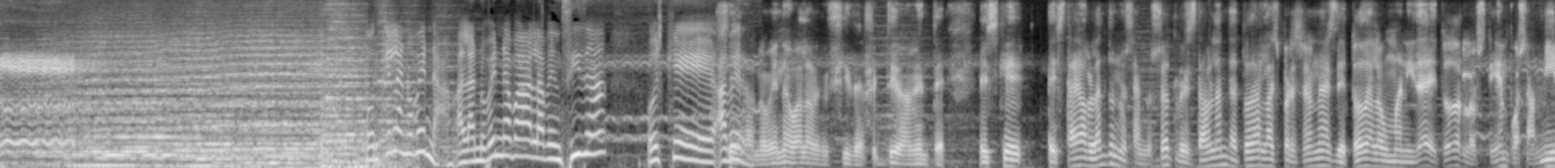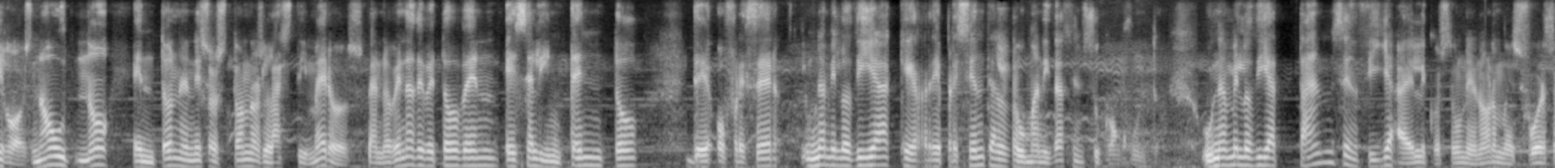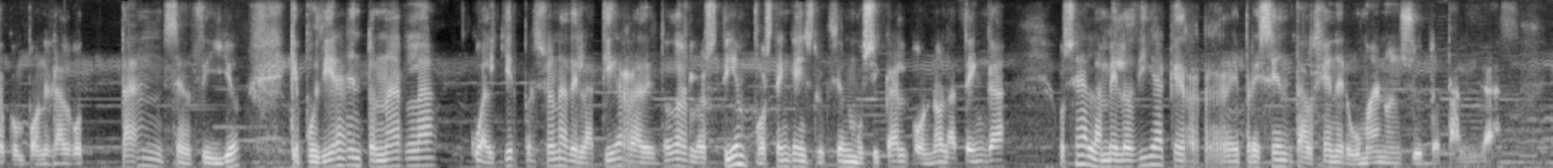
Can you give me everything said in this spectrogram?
novena? ¿A la novena va a la vencida? ¿O es que, a Sí, ver, la novena va a la vencida, efectivamente. Es que está hablándonos a nosotros, está hablando a todas las personas de toda la humanidad, de todos los tiempos, amigos. No, no entonen esos tonos lastimeros. La novena de Beethoven es el intento de ofrecer una melodía que represente a la humanidad en su conjunto. Una melodía tan sencilla, a él le costó un enorme esfuerzo componer algo tan sencillo que pudiera entonarla cualquier persona de la tierra de todos los tiempos, tenga instrucción musical o no la tenga, o sea, la melodía que representa al género humano en su totalidad.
